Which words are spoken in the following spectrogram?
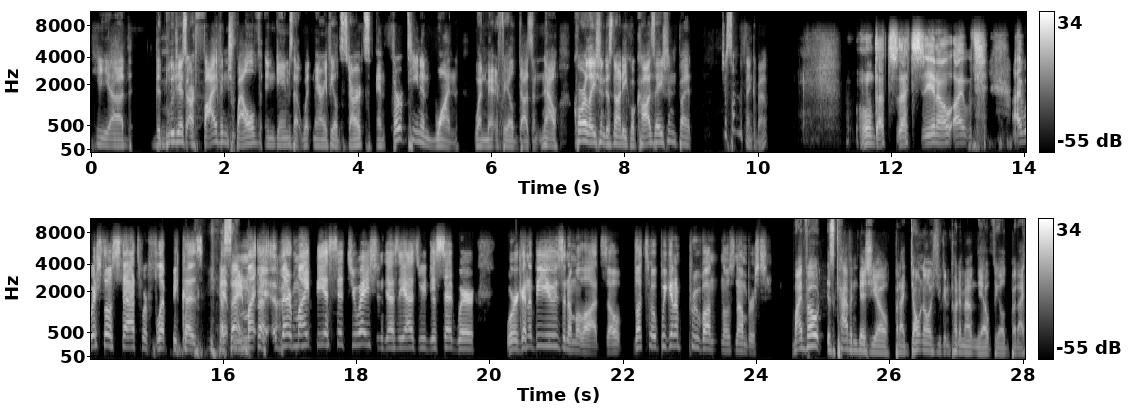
he uh, the Blue Jays are five and twelve in games that Whit Merrifield starts, and thirteen and one when Merrifield doesn't. Now, correlation does not equal causation, but just something to think about. Well, that's that's you know I I wish those stats were flipped because yeah, might, there might be a situation, Jesse, as we just said, where we're going to be using them a lot. So let's hope we can improve on those numbers. My vote is Cavan Biggio, but I don't know if you can put him out in the outfield. But I,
